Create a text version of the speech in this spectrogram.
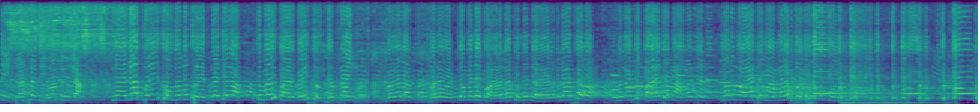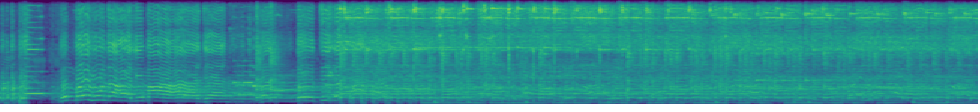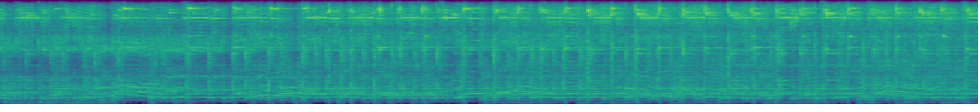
नेत्राचा दिवा केला. नाना परी समजायचा प्रयत्न केला तर मला बाळ काही समजत नाही. मला मला वाटतं माझ्या बाळाला कुठे लढायला लागला असावा. मला वाटतं बाळाच्या Música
